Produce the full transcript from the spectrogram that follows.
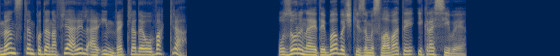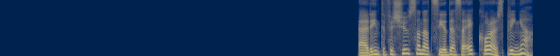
Mönstren på denna fjäril är invecklade och vackra. Узоры на этой бабочке замысловатые и красивые. Är det inte förtjusande att se dessa ekorrar springa?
